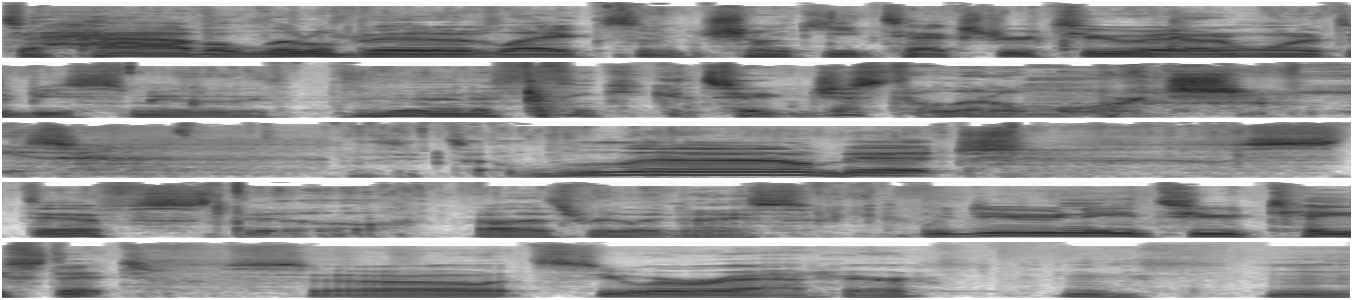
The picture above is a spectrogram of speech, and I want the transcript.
to have a little bit of like some chunky texture to it. I don't want it to be smooth. And I think you could take just a little more cheese. It's a little bit stiff still. Oh, that's really nice. We do need to taste it. So let's see where we're at here. Hmm. Hmm.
